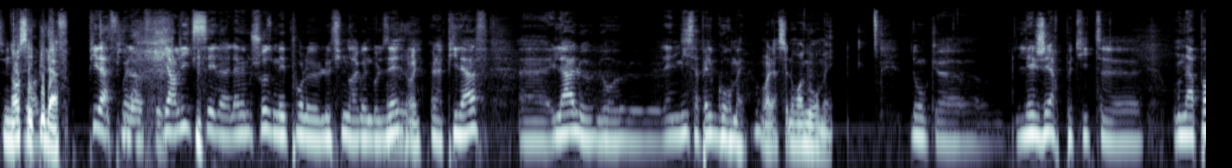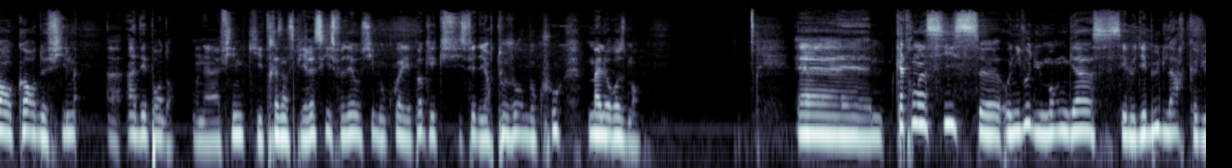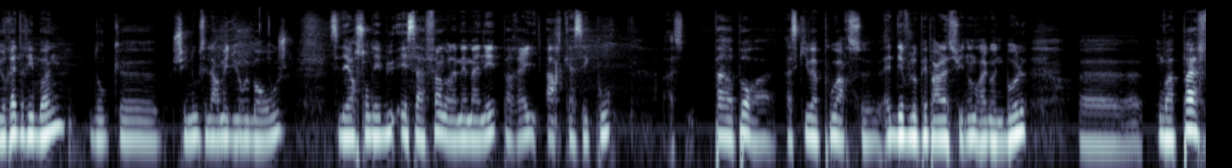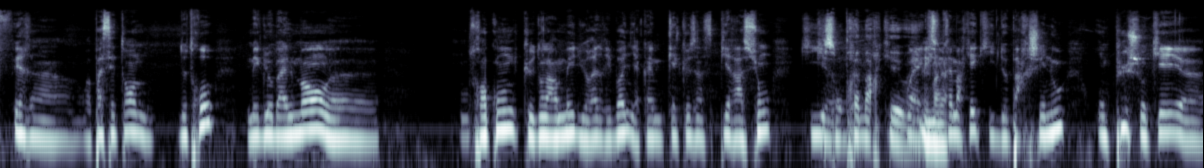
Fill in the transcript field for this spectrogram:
Non, c'est Pilaf. Pilaf. Pilaf, voilà. oui. Garlic, c'est la, la même chose, mais pour le, le film Dragon Ball Z. Oui. Oui. Voilà, Pilaf. Euh, et là, le- le- le- l'ennemi s'appelle Gourmet. Voilà, c'est le roi gourmet. Donc, euh, légère petite. euh, on n'a pas encore de film indépendant. On a un film qui est très inspiré, ce qui se faisait aussi beaucoup à l'époque et qui se fait d'ailleurs toujours beaucoup, malheureusement. Euh, 86, euh, au niveau du manga, c'est le début de l'arc du Red Ribbon. Donc, euh, chez nous, c'est l'armée du ruban rouge. C'est d'ailleurs son début et sa fin dans la même année. Pareil, arc assez court. Ah, Par rapport à, ce qui va pouvoir se, être développé par la suite dans Dragon Ball. Euh, on va pas faire on va pas s'étendre de trop, mais globalement, euh, on se rend compte que dans l'armée du Red Ribbon, il y a quand même quelques inspirations qui, Qui sont euh, très marqués. ouais. ouais, qui sont très marqués, qui de par chez nous ont pu choquer euh,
